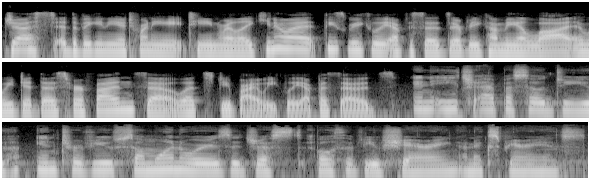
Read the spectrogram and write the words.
just at the beginning of 2018 we're like you know what? These weekly episodes are becoming a lot and we did this for fun. So let's do bi-weekly episodes. In each episode do you interview someone or is it just both of you sharing an experience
